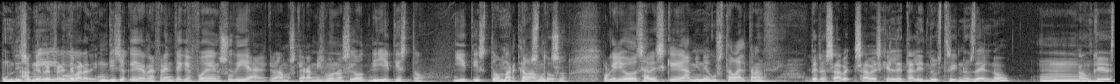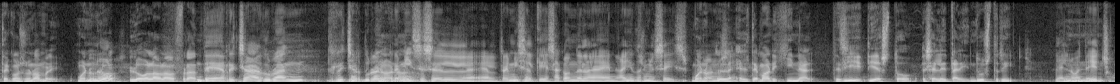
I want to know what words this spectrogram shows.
Un DJ mí, referente para ti. Un disco que referente que fue en su día, que vamos, que ahora mismo no sigo, DJ Tiesto. DJ Tiesto marcaba Tiesto. mucho. Porque yo, sabes que a mí me gustaba el trance. Pero sabe- sabes que el Lethal Industry no es de él, ¿no? Mm. Aunque esté con su nombre. Bueno, No. luego, luego lo hablamos Fran. De Richard Durán, Richard Durán No, Remix, no. es el, el remix el que sacaron en, la- en el año 2006. Bueno, el, el tema original de DJ Tiesto es el Lethal Industry. Del 98.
